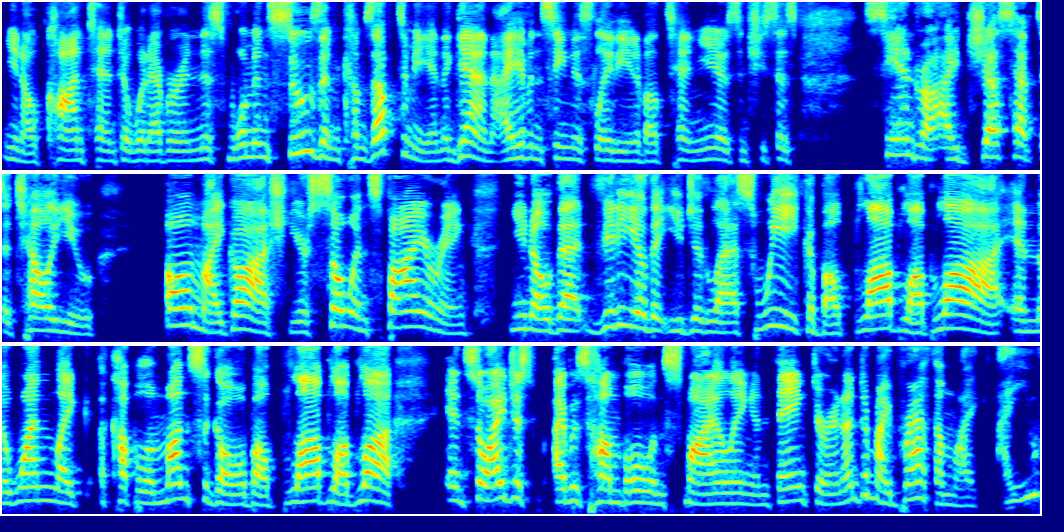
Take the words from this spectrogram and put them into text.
you know, content or whatever. And this woman, Susan, comes up to me. And again, I haven't seen this lady in about 10 years. And she says, Sandra, I just have to tell you, oh my gosh, you're so inspiring. You know, that video that you did last week about blah, blah, blah, and the one like a couple of months ago about blah, blah, blah. And so I just, I was humble and smiling and thanked her. And under my breath, I'm like, are you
